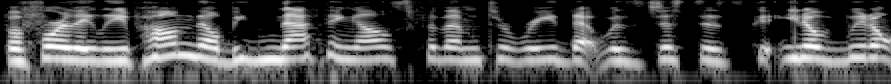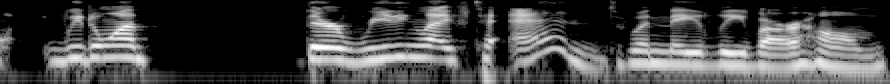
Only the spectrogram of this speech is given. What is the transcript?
before they leave home. There'll be nothing else for them to read that was just as good. You know, we don't we don't want their reading life to end when they leave our home.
